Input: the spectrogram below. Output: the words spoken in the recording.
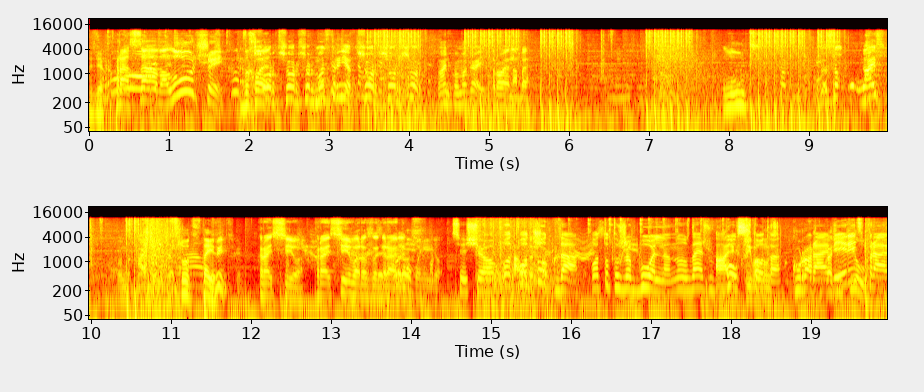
Где? Красава, лучший. Выходит. Шорт, шорт, шорт, монстр нет. Шорт, шорт, шорт. Ань, помогай. Трое на Б. Лучше. Стоп, Nice. Тут стоит. Красиво. Красиво разыграли. Все еще. Вот, вот тут, да. Вот тут уже больно. Ну, знаешь, в бок что-то. Проверить, прав...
